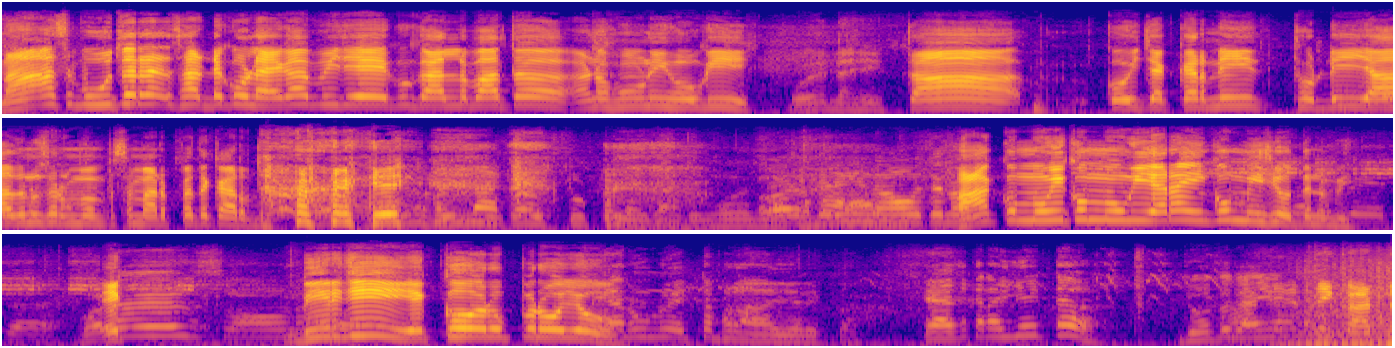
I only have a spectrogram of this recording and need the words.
ਨਾ ਸਬੂਤ ਰ- ਸਾਡੇ ਕੋਲ ਹੈਗਾ ਵੀ ਜੇ ਕੋਈ ਗੱਲਬਾਤ ਅਣਹੋਣੀ ਹੋਗੀ ਓਏ ਨਹੀਂ। ਤਾਂ ਕੋਈ ਚੱਕਰ ਨਹੀਂ ਤੁਹਾਡੀ ਯਾਦ ਨੂੰ ਸਰਮ- ਸਮਰਪਿਤ ਕਰ ਦਾਂਗੇ। ਪਹਿਲਾਂ ਕਿ ਟੁੱਟ ਲੈ ਜਾ ਹਾਂ ਘੁੰਮੂਗੀ ਘੁੰਮੂਗੀ ਯਾਰ ਐਂ ਘੁੰਮੀ ਸੀ ਉਦੋਂ ਵੀ। ਇੱਕ ਵੀਰ ਜੀ ਇੱਕ ਹੋਰ ਉੱਪਰ ਹੋ ਜਾਓ। ਉਹਨੂੰ ਇੱਟ ਫੜਾ ਯਾਰ ਇੱਕ। ਕੈਚ ਕਰਾਈਏ ਇੱਟ? ਜੋ ਤੇ ਜਾਈਏ ਇੱਥੇ ਕੱਢ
